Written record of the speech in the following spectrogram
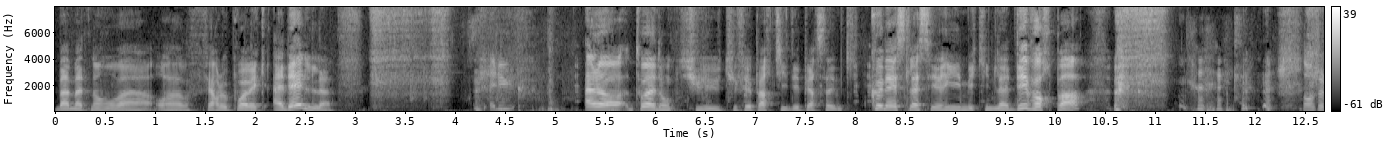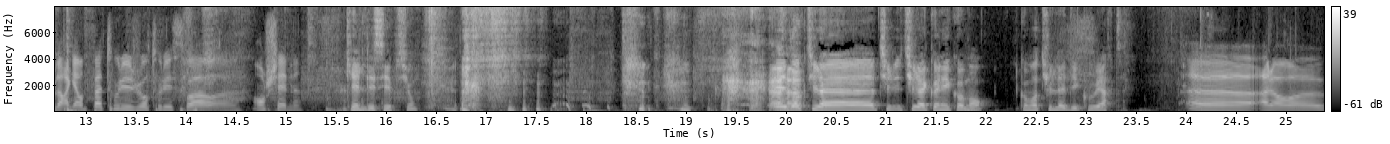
Bah maintenant on va, on va faire le point avec Adèle. Salut. Alors, toi, donc, tu, tu fais partie des personnes qui connaissent la série mais qui ne la dévorent pas. Non, je la regarde pas tous les jours, tous les soirs, euh, en chaîne. Quelle déception. Et donc, tu la, tu, tu la connais comment? Comment tu l'as découverte? Euh, alors, euh,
